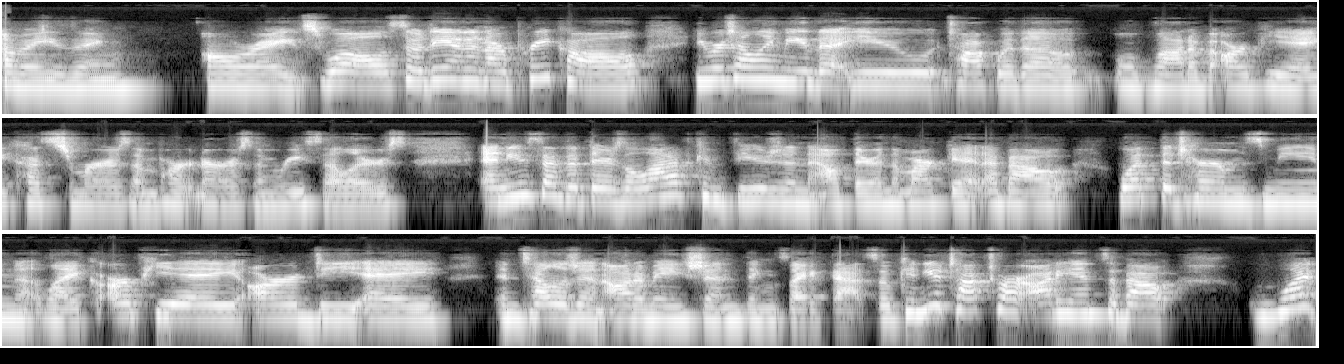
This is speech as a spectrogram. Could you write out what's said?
Amazing. All right. Well, so Dan, in our pre-call, you were telling me that you talk with a, a, lot of RPA customers and partners and resellers, and you said that there's a lot of confusion out there in the market about what the terms mean, like RPA, RDA, intelligent automation, things like that. So, can you talk to our audience about what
